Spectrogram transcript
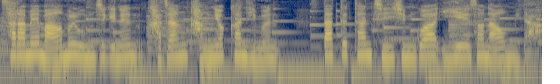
사람의 마음을 움직이는 가장 강력한 힘은 따뜻한 진심과 이해에서 나옵니다.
